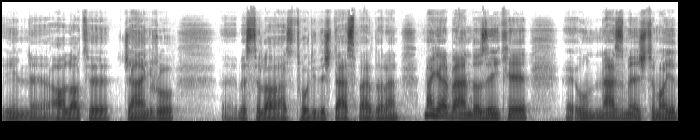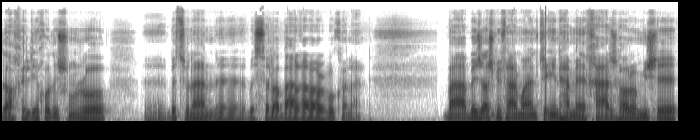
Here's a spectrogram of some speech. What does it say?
این آلات جنگ رو به اصطلاح از تولیدش دست بردارن. مگر به اندازه ای که اون نظم اجتماعی داخلی خودشون رو بتونن به اصطلاح برقرار بکنن. و به جاش میفرمایند که این همه خرج ها رو میشه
